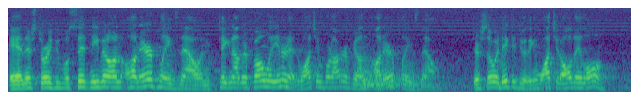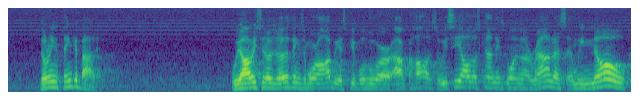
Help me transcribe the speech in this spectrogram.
and there's stories people sitting even on, on airplanes now and taking out their phone with the internet and watching pornography on, on airplanes now. They're so addicted to it, they can watch it all day long. Don't even think about it. We obviously know there's other things are more obvious, people who are alcoholics. So we see all those kind of things going on around us, and we know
